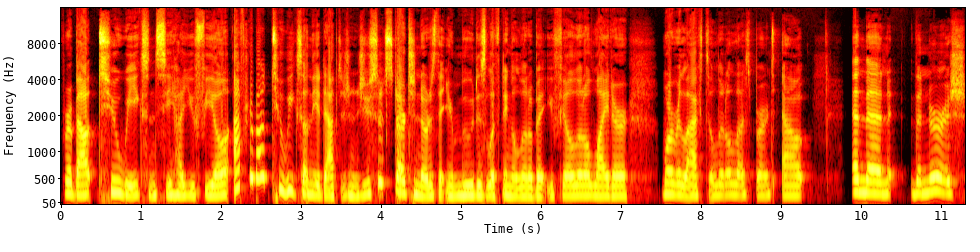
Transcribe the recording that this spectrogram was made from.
for about two weeks and see how you feel. After about two weeks on the adaptogens, you should start to notice that your mood is lifting a little bit. You feel a little lighter, more relaxed, a little less burnt out. And then the nourish,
